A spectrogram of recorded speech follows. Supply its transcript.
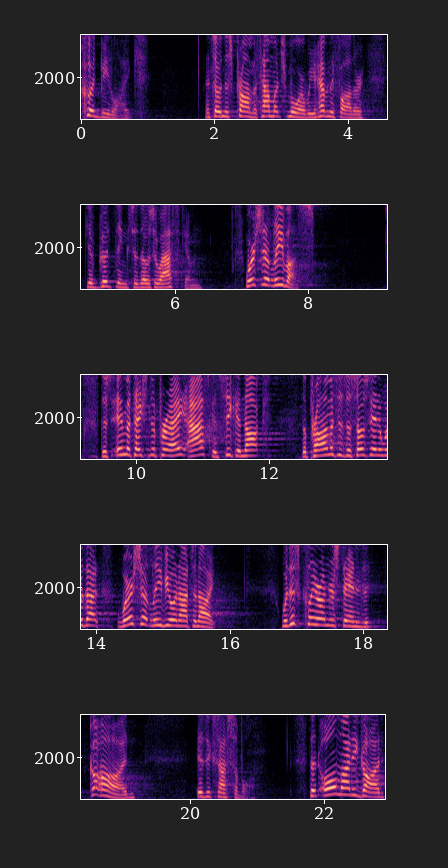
could be like. And so, in this promise, how much more will your Heavenly Father give good things to those who ask Him? Where should it leave us? This invitation to pray, ask, and seek and knock, the promises associated with that, where should it leave you and I tonight? With this clear understanding that God is accessible, that Almighty God,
